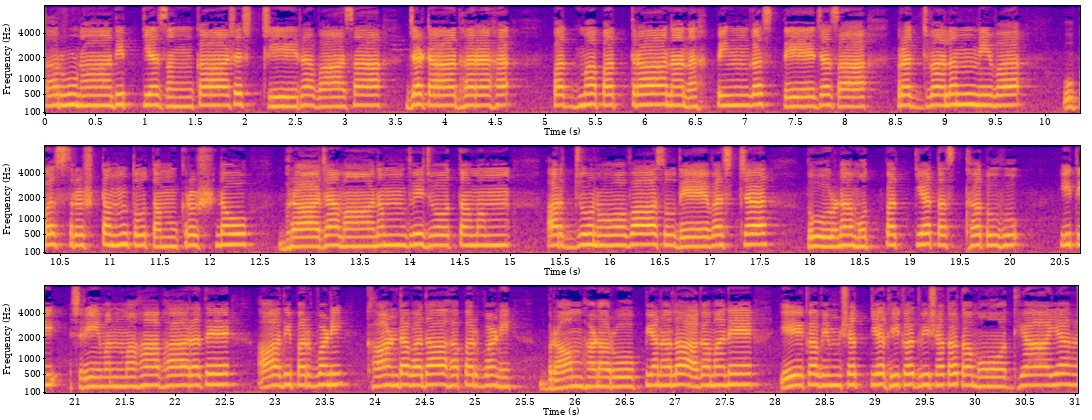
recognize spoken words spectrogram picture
तरुणादित्यसङ्काशश्चीरवासा जटाधरः पद्मपत्राननः पिङ्गस्तेजसा प्रज्वलन्निव उपसृष्टम् तु तम् कृष्णौ भ्राजमानम् द्विजोत्तमम् अर्जुनो वासुदेवश्च तूर्णमुत्पत्यतस्थतुः इति श्रीमन्महाभारते आदिपर्वणि खाण्डवदाहपर्वणि ब्राह्मणरोप्यनलागमने एकविंशत्यधिकद्विशततमोऽध्यायः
